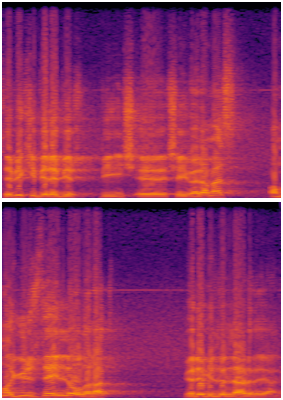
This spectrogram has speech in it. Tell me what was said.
Tabii ki birebir bir iş- e, şey veremez ama yüzde elli olarak verebilirlerdi yani.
